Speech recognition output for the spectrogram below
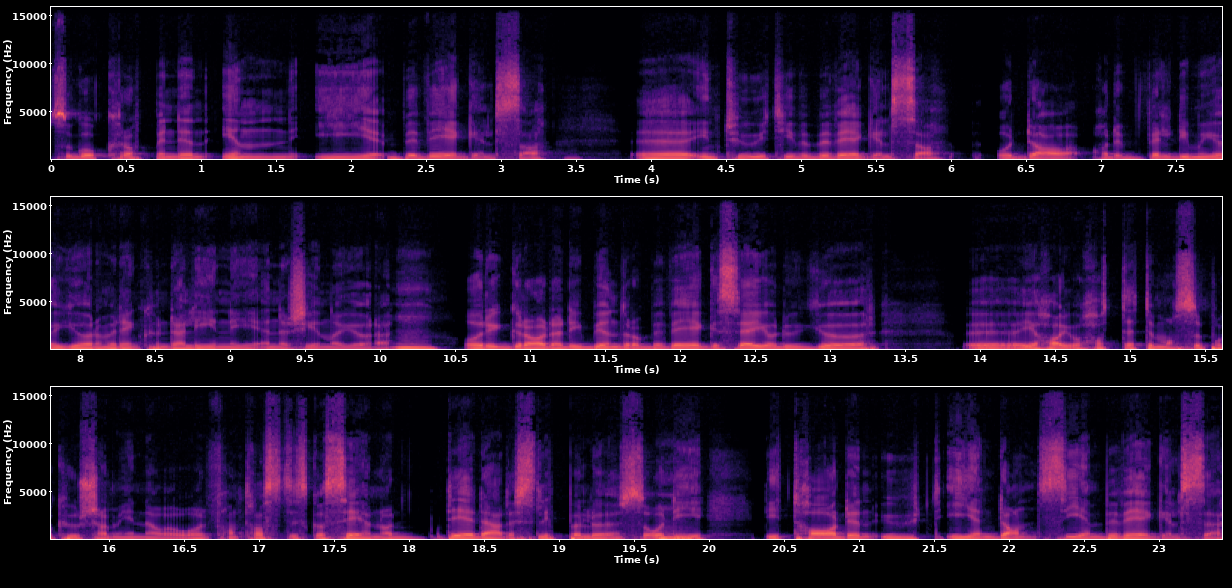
så går kroppen din inn i bevegelser. Eh, intuitive bevegelser. Og da har det veldig mye å gjøre med den kundalini-energien å gjøre. Og ryggrader de begynner å bevege seg, og du gjør eh, Jeg har jo hatt dette masse på kursene mine, og, og fantastisk å se når det der slipper løs, og de, de tar den ut i en dans, i en bevegelse.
